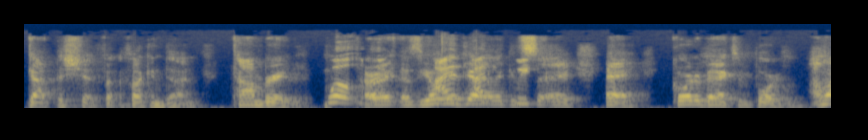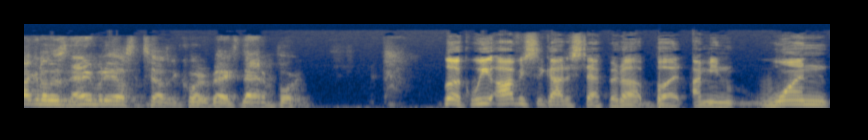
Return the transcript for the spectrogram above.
got the shit fucking done. Tom Brady. Well, all right, that's the only I, guy I, that can we, say, "Hey, quarterback's important." I'm not going to listen to anybody else that tells me quarterback's that important look, we obviously got to step it up, but I mean, one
